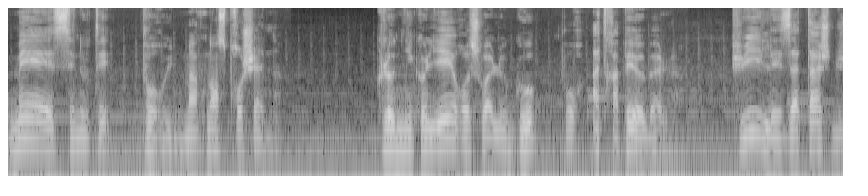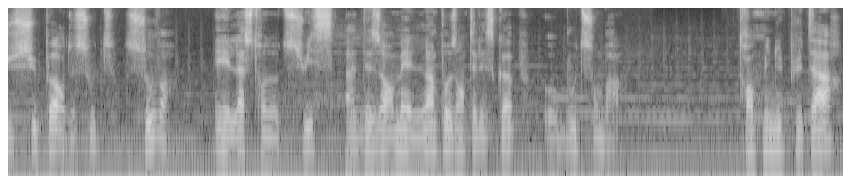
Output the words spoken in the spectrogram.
mais c'est noté pour une maintenance prochaine. Claude Nicolier reçoit le go pour attraper Hubble. Puis les attaches du support de soute s'ouvrent et l'astronaute suisse a désormais l'imposant télescope au bout de son bras. 30 minutes plus tard,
